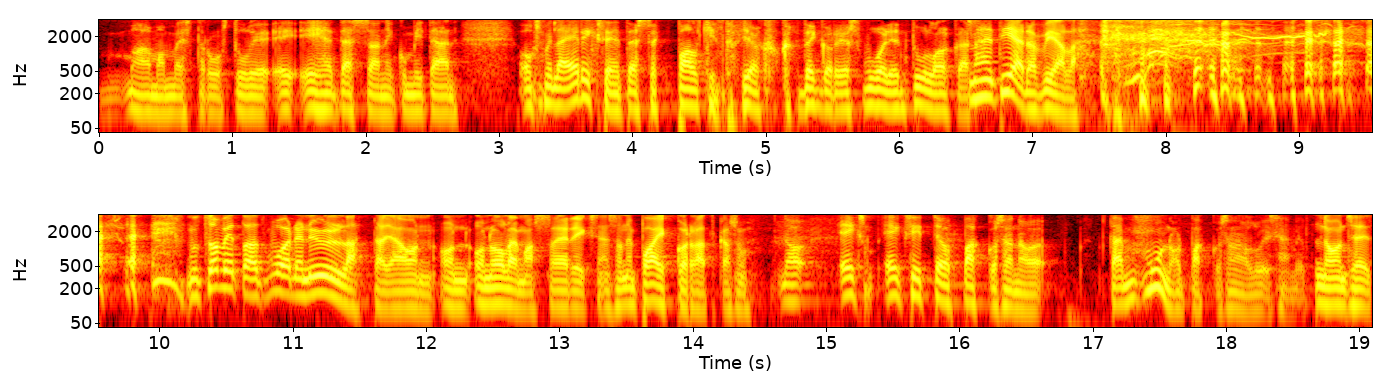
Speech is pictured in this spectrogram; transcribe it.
maailmanmestaruus tuli. Eihän tässä ole niin mitään, onko meillä erikseen tässä palkintoja kategoriassa vuoden tulokas? Mä en tiedä vielä. Mutta sovitaan, että vuoden yllättäjä on, on, on olemassa erikseen, sellainen paikkoratkaisu. No eikö, sitten ole pakko sanoa tai mun on pakko sanoa Lewis Hamilton. No on se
